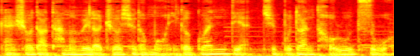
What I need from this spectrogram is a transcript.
感受到他们为了哲学的某一个观点去不断投入自我、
